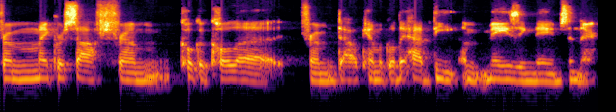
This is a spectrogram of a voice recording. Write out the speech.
from Microsoft, from Coca Cola, from Dow Chemical. They have the amazing names in there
